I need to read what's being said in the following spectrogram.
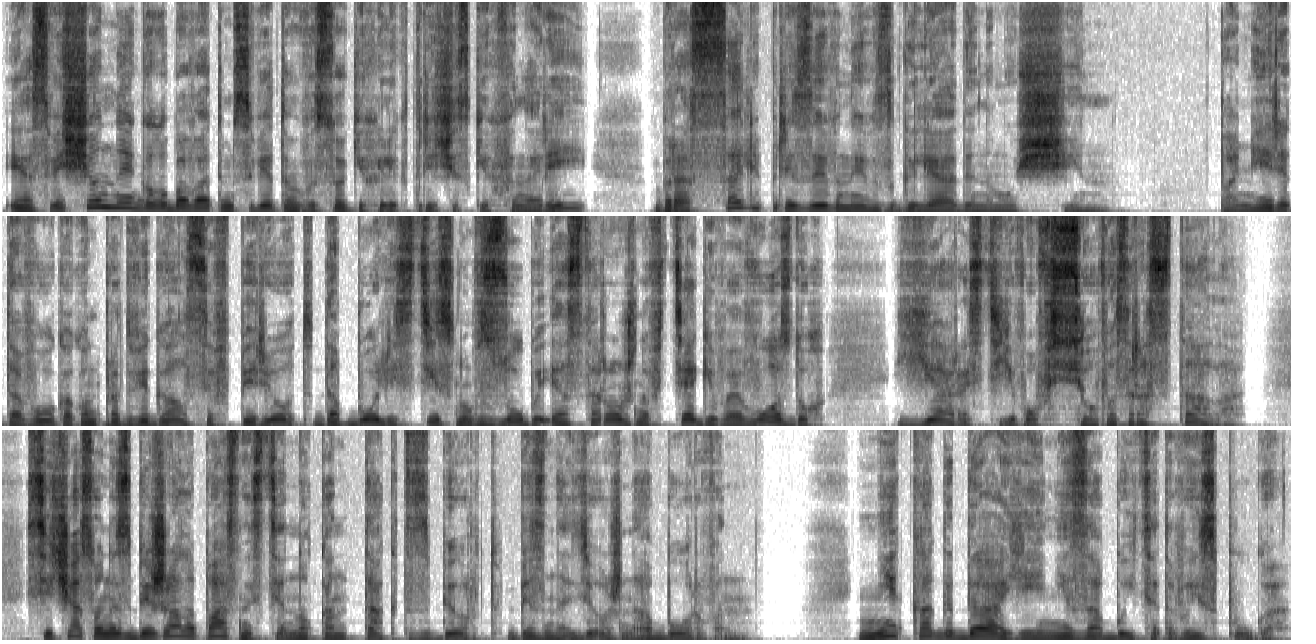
и освещенные голубоватым светом высоких электрических фонарей бросали призывные взгляды на мужчин. По мере того, как он продвигался вперед, до боли стиснув зубы и осторожно втягивая воздух, ярость его все возрастала. Сейчас он избежал опасности, но контакт с Бёрд безнадежно оборван. Никогда ей не забыть этого испуга.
